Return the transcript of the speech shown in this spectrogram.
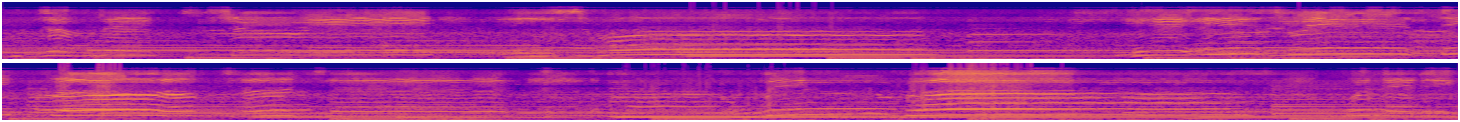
the victory is won. He is with the protected. We'll rise when it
